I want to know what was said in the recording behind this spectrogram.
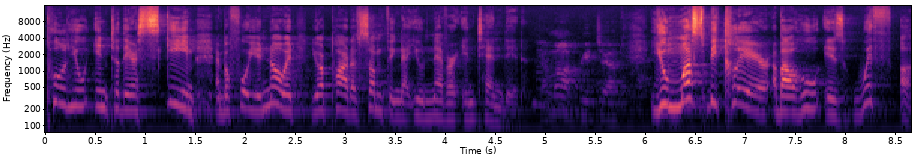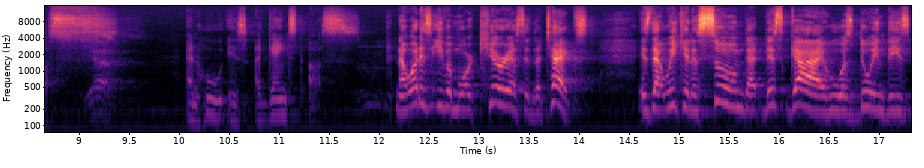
pull you into their scheme, and before you know it, you're part of something that you never intended. Come on, preacher. You must be clear about who is with us Yes. and who is against us. Now, what is even more curious in the text is that we can assume that this guy who was doing these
